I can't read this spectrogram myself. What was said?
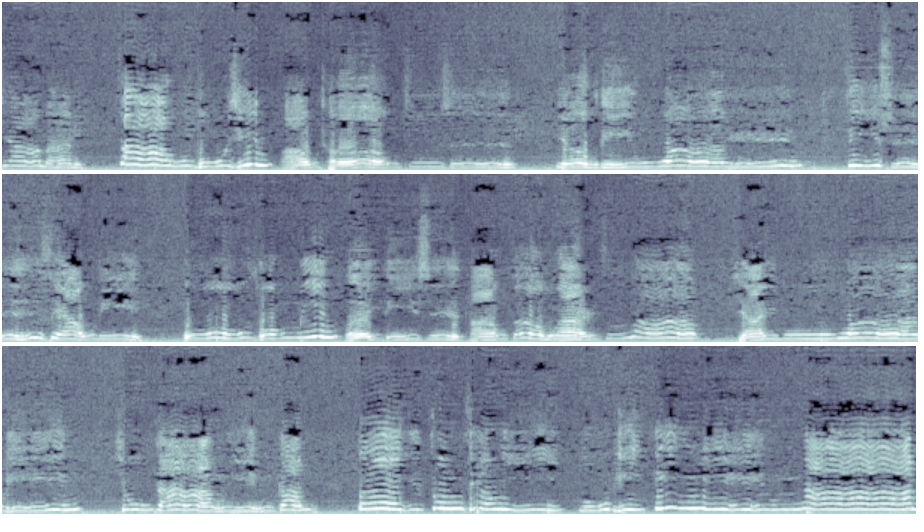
家门遭不幸报仇之事，有的无云，即使小弟不聪明，为的是逃走儿子啊。下一步我命，兄长应该得以中秋一路平安，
